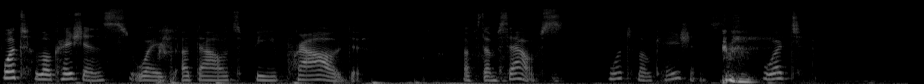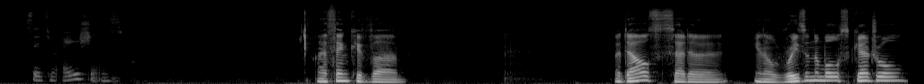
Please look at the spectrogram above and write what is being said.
What locations would adults be proud? of themselves. What locations? what situations? I think if uh, adults set a you know reasonable schedule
